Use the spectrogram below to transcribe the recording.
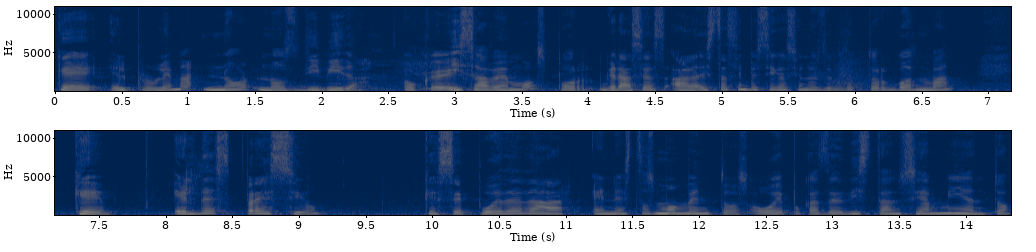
que el problema no nos divida, y sabemos, por gracias a estas investigaciones del doctor Gottman, que el desprecio que se puede dar en estos momentos o épocas de distanciamiento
